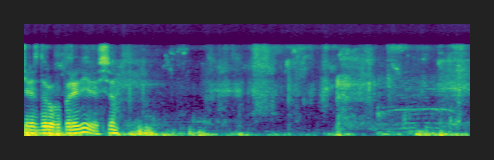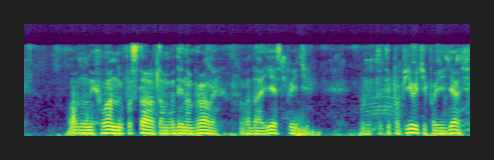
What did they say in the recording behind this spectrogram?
Через дорогу перевів і все. Вон у них ванну поставив, там води набрали, вода є, пить. Вони тут і поп'ють, і поїдять.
